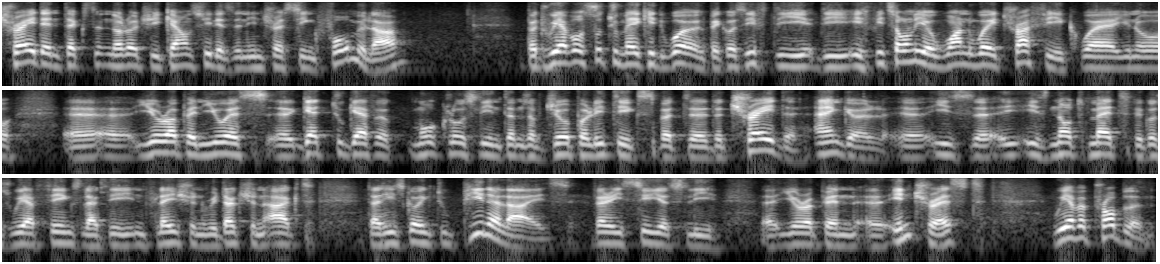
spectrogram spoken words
Trade and Technology Council, is an interesting formula but we have also to make it work because if the, the if it's only a one-way traffic where you know uh, uh Europe and US uh, get together more closely in terms of geopolitics, but uh, the trade angle uh, is uh, is not met because we have things like the Inflation Reduction Act that is going to penalize very seriously European interest. We have a problem.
